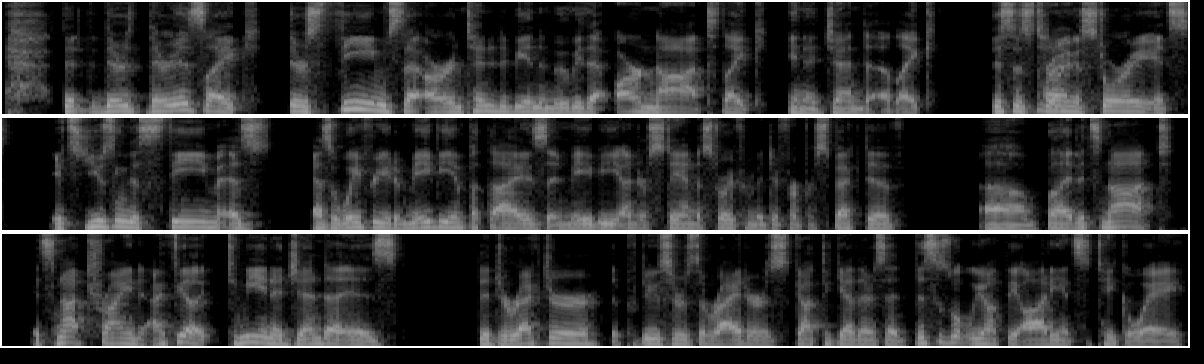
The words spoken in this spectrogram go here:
th- there there is like there's themes that are intended to be in the movie that are not like an agenda. Like this is telling Right. a story. It's it's using this theme as as a way for you to maybe empathize and maybe understand a story from a different perspective. Um, but it's not it's not trying to. I feel like to me an agenda is the director, the producers, the writers got together and said, "This is what we want the audience to take away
